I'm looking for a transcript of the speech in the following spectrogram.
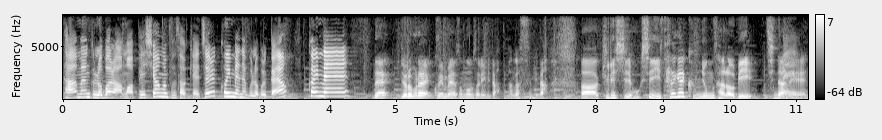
다음은 글로벌 암호화폐 시황을 분석해줄 코인맨을 불러볼까요? 코인맨! 네, 여러분의 코인맨 송범선입니다. 반갑습니다. 아, 규리 씨, 혹시 이 세계 금융 산업이 지난해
